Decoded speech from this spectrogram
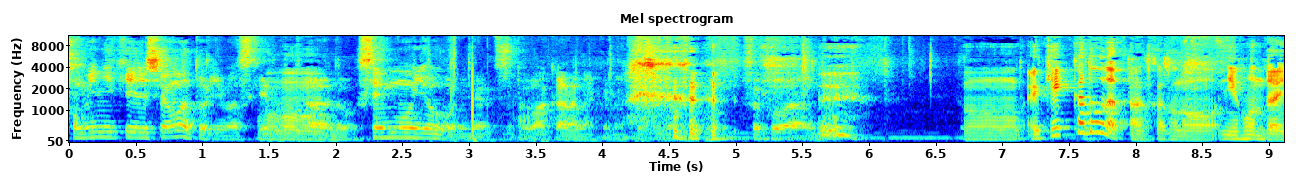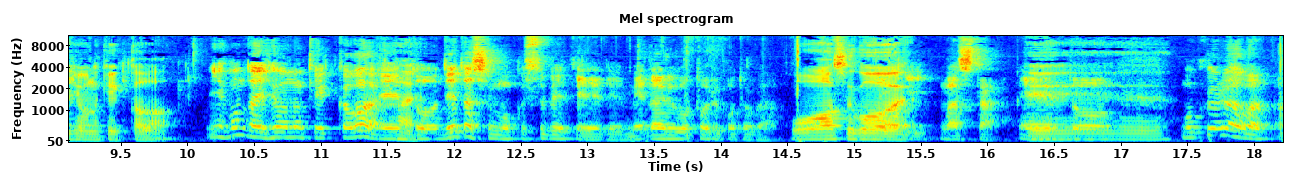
コミュニケーションは取りますけど、うんあの専門用語になるとちょっと分からなくなってしまう そこはうん。え、結果どうだったんですか？その日本代表の結果は。日本代表の結果は、えーと出た種目全てでメダルを取ることがおー、すごい。できました。えーとへ僕らはあ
